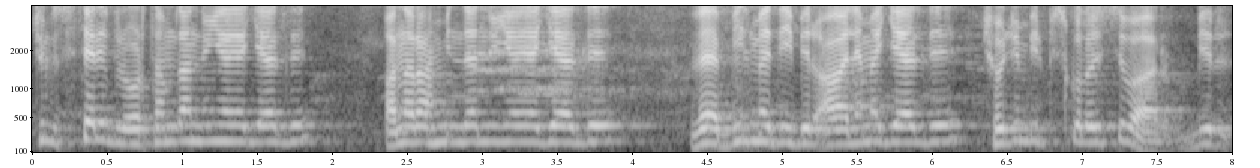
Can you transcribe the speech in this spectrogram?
Çünkü steril bir ortamdan dünyaya geldi. Ana rahminden dünyaya geldi ve bilmediği bir aleme geldi. Çocuğun bir psikolojisi var. Bir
